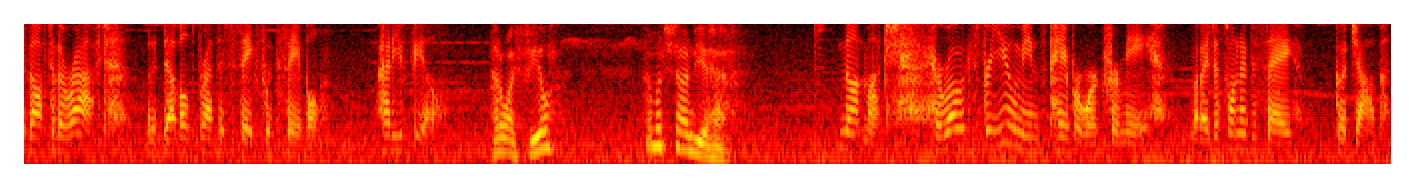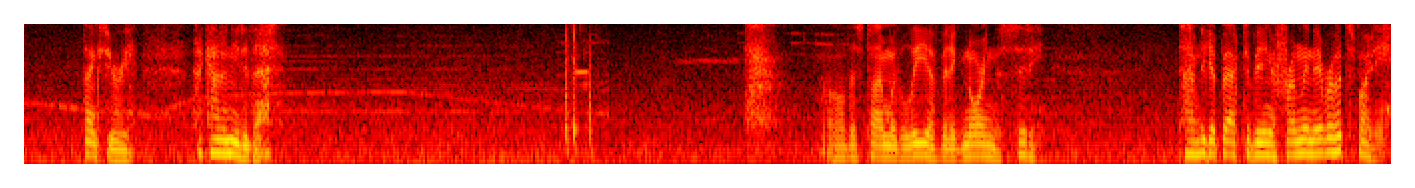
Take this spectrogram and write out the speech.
Li's off to the raft. The Devil's Breath is safe with Sable. How do you feel? How do I feel? How much time do you have? Not much. Heroics for you means paperwork for me. But I just wanted to say, good job. Thanks, Yuri. I kinda needed that. All this time with Li, I've been ignoring the city. Time to get back to being a friendly neighborhood Spidey.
